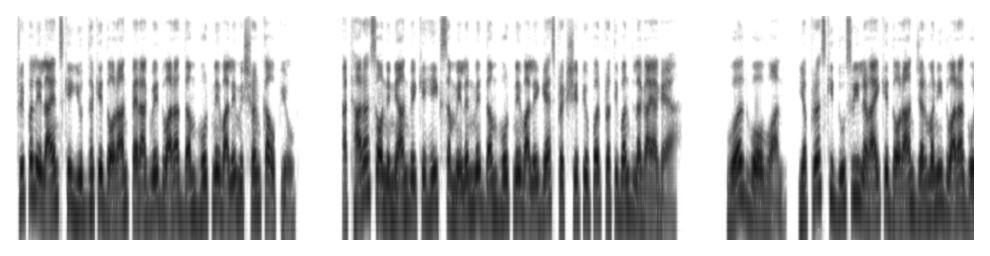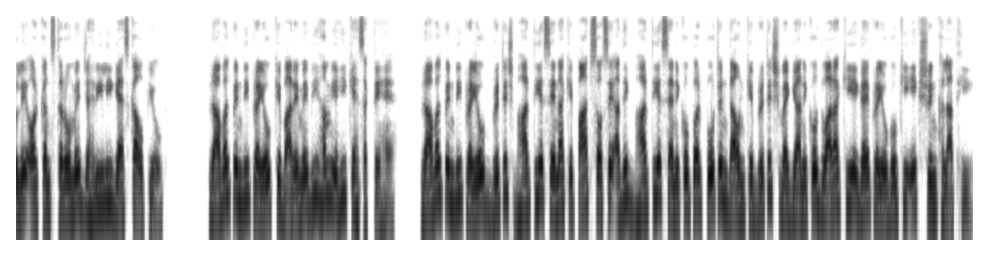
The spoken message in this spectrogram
ट्रिपल एलायंस के युद्ध के दौरान पैराग्वे द्वारा दम घोटने वाले मिश्रण का उपयोग। अठारह सौ निन्यानवे के एक सम्मेलन में दम घोटने वाले गैस प्रक्षेपियों पर प्रतिबंध लगाया गया। वर्ल्ड वॉर वन, यप्रस की दूसरी लड़ाई के दौरान जर्मनी द्वारा गोले और कंस्तरों में जहरीली गैस का उपयोग। रावलपिंडी प्रयोग के बारे में भी हम यही कह सकते हैं। रावलपिंडी प्रयोग ब्रिटिश भारतीय सेना के 500 से अधिक भारतीय सैनिकों पर पोटन डाउन के ब्रिटिश वैज्ञानिकों द्वारा किए गए प्रयोगों की एक श्रृंखला थी।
